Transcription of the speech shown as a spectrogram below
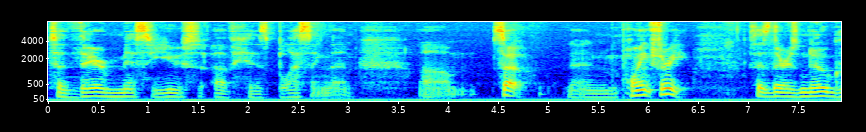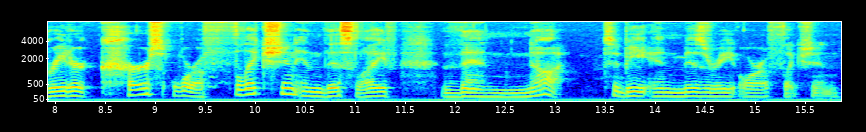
to their misuse of his blessing them. Um, so, then point three says there is no greater curse or affliction in this life than not to be in misery or affliction.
